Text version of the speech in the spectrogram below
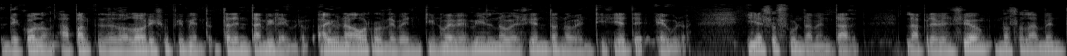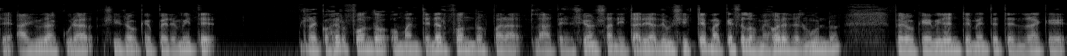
de colon, aparte de dolor y sufrimiento? 30.000 euros. Hay un ahorro de 29.997 euros. Y eso es fundamental. La prevención no solamente ayuda a curar, sino que permite recoger fondos o mantener fondos para la atención sanitaria de un sistema que es de los mejores del mundo, pero que evidentemente tendrá que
